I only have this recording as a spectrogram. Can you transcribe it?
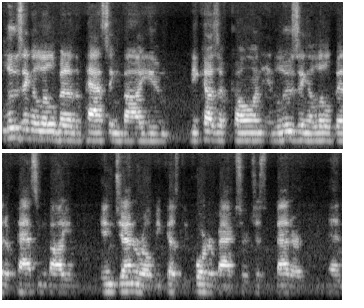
losing a little bit of the passing volume because of Cohen and losing a little bit of passing volume in general because the quarterbacks are just better and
